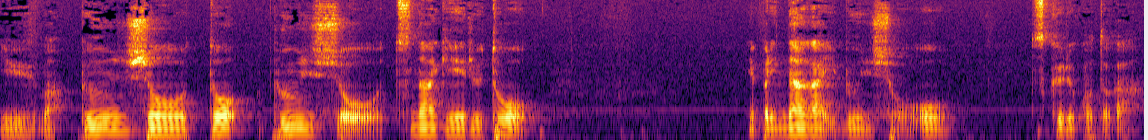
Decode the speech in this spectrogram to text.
いう、まあ、文章と文章をつなげるとやっぱり長い文章を作ることが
